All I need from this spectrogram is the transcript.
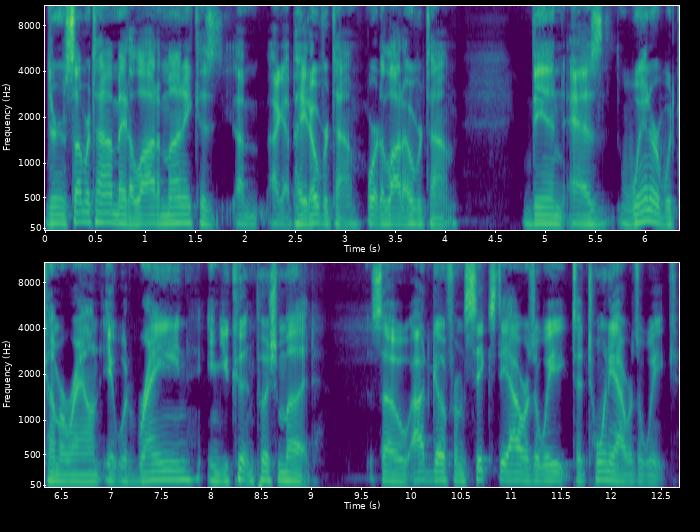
During summertime, made a lot of money because um, I got paid overtime. Worked a lot of overtime. Then, as winter would come around, it would rain and you couldn't push mud. So I'd go from 60 hours a week to 20 hours a week.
